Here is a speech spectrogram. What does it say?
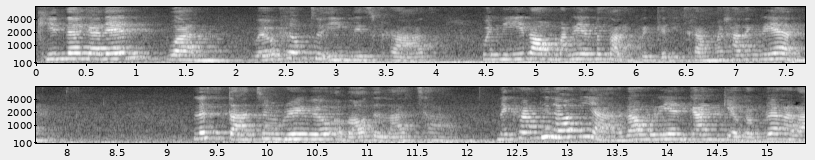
Kindergarten 1 Welcome to English class วันนี้เรามาเรียนภาษาอังกฤษกันอีกครั้งนะคะนักเรียน Let's start to review about the last time ในครั้งที่แล้วเนี่ยเราเรียนกันเกี่ยวกับเรื่องอะไร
